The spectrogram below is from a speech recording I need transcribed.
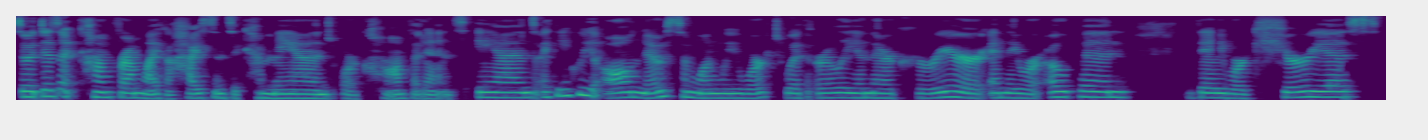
So it doesn't come from like a high sense of command or confidence. And I think we all know someone we worked with early in their career and they were open, they were curious,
